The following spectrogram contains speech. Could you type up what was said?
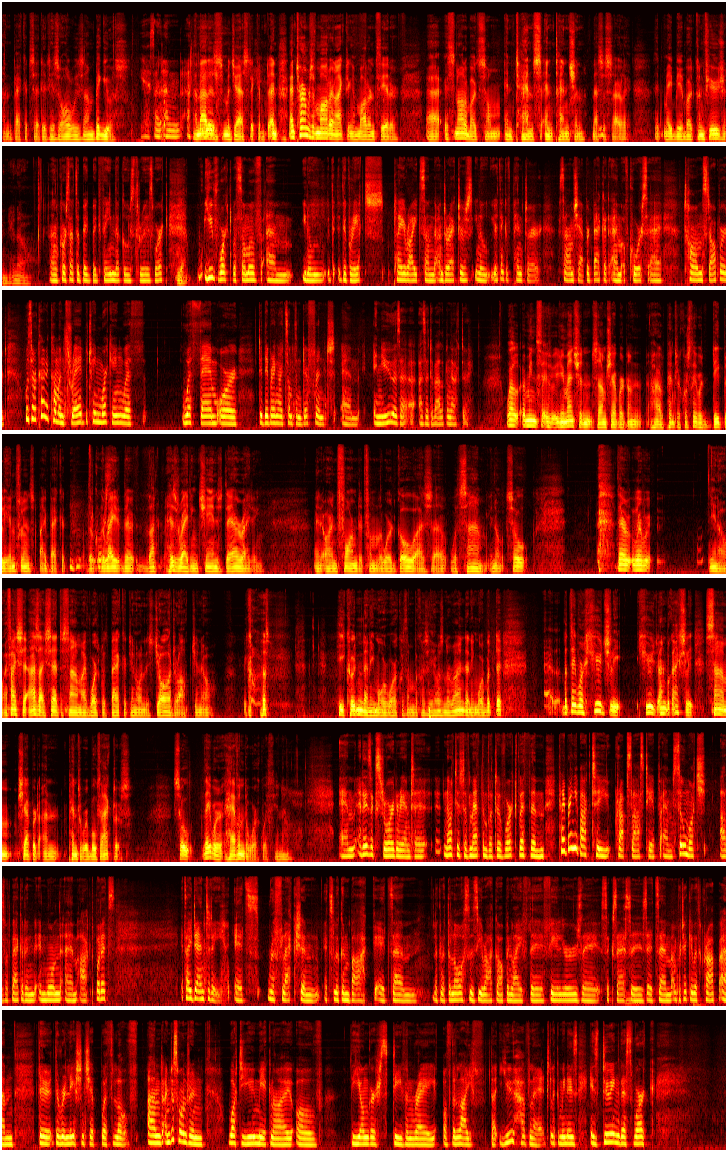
And Beckett said, it is always ambiguous. Yes, and and, And that is majestic. And, and in terms of modern acting and modern theatre, uh, it's not about some intense intention necessarily. It may be about confusion, you know. And of course, that's a big, big theme that goes through his work. Yeah. You've worked with some of, um, you know, the, the great playwrights and, and directors. You know, you think of Pinter, Sam Shepard, Beckett, um, of course, uh, Tom Stoppard. Was there a kind of common thread between working with with them, or did they bring out something different um, in you as a as a developing actor? Well, I mean, th- you mentioned Sam Shepard and Harold Pinter. Of course, they were deeply influenced by Beckett. the, the course. the, that his writing changed their writing, and, or informed it from the word "go" as uh, with Sam. You know, so there, there were. You know, if I say, as I said to Sam, I've worked with Beckett. You know, and his jaw dropped. You know, because he couldn't anymore work with him because he wasn't around anymore. But the, but they were hugely huge and actually sam shepard and pinter were both actors so they were heaven to work with you know Um, it is extraordinary, and to not just have met them, but to have worked with them. Can I bring you back to Krapp's last tape? Um, so much as with Beckett in, in one um, act, but it's it's identity, it's reflection, it's looking back, it's um, looking at the losses you rack up in life, the failures, the successes. It's um, and particularly with Krapp, um, the the relationship with love. And I'm just wondering, what do you make now of the younger Stephen Rea of the life that you have led? Like, I mean, is is doing this work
